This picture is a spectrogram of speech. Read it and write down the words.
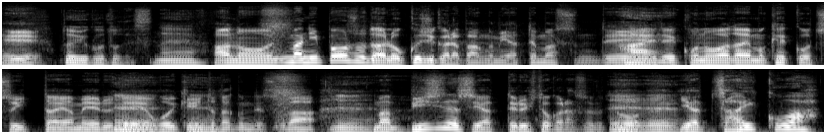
ええ。ということですね。あの、まあ、日本放送では6時から番組やってますんではい、でこの話題も結構、ツイッターやメールでご意見いただくんですが、ええ。まあ、ビジネスやってる人からすると、いや、在庫は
